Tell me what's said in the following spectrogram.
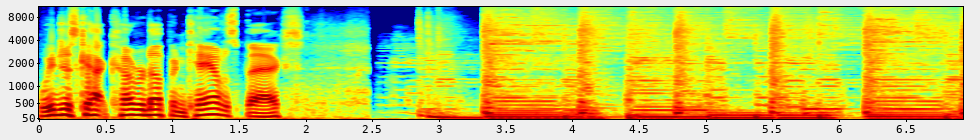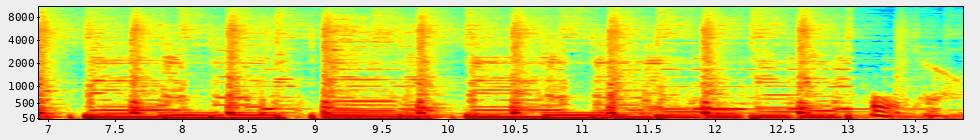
we just got covered up in canvasbacks. Holy cow.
